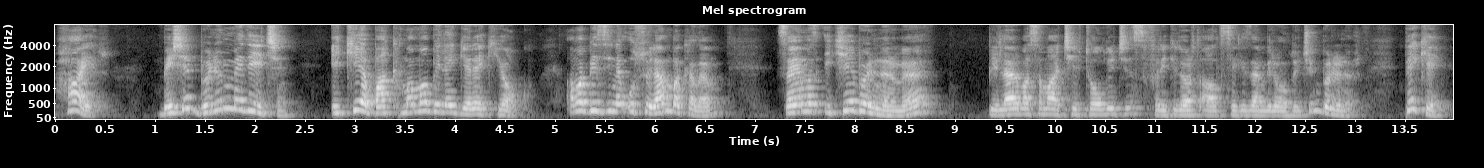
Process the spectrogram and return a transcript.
Hayır. 5'e bölünmediği için 2'ye bakmama bile gerek yok. Ama biz yine usulen bakalım. Sayımız 2'ye bölünür mü? Birler basamağı çift olduğu için 0, 2, 4, 6, 8'den biri olduğu için bölünür. Peki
